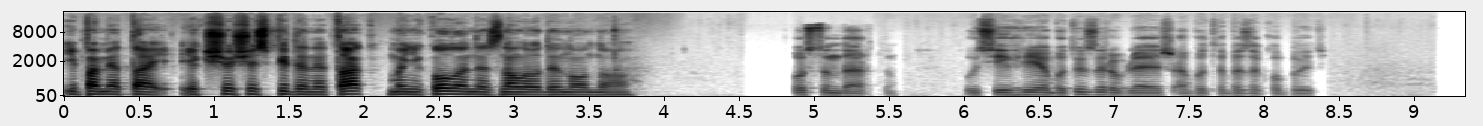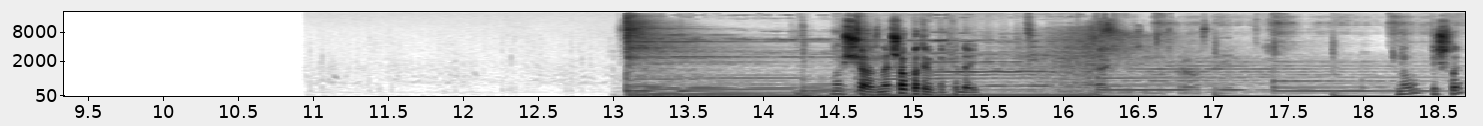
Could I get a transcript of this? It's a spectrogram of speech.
І пам'ятай, якщо щось піде не так, ми ніколи не знали один одного. По стандарту. У цій грі або ти заробляєш, або тебе закопують. Ну що, знайшов потрібних людей? Так, дійсно, справа стоїть. Ну, пішли.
